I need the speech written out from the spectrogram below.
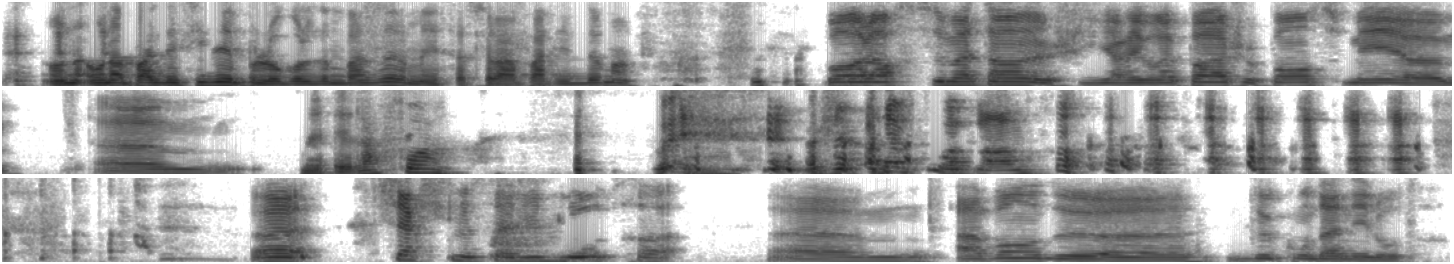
On n'a pas décidé pour le Golden Buzzer, mais ça sera à partir de demain. Bon, alors ce matin, je n'y arriverai pas, je pense, mais. Euh, euh, mais et la foi Oui, j'ai pas la foi, apparemment. Cherche le salut de l'autre euh, avant de, euh, de condamner l'autre,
